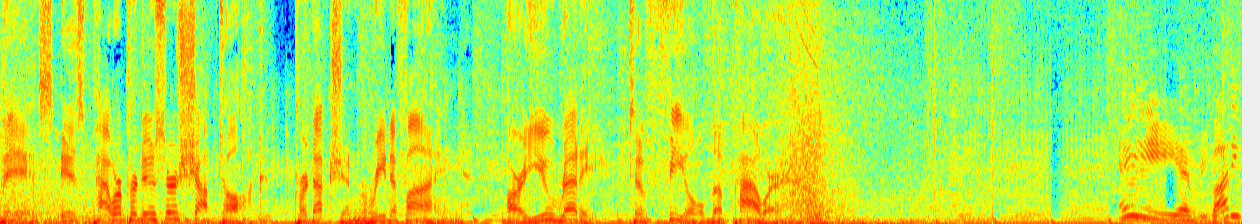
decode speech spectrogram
This is Power Producer Shop Talk Production redefined. Are you ready to feel the power? Hey, everybody,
